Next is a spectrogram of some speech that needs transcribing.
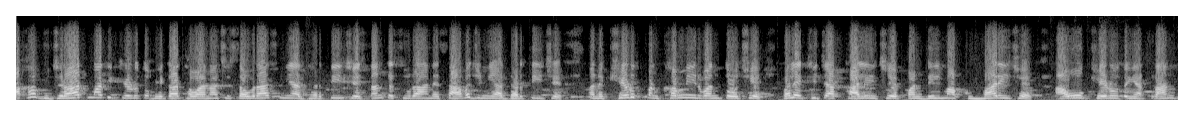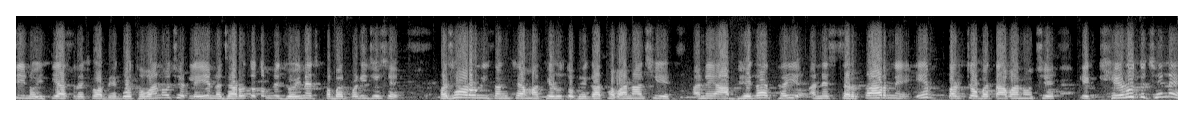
આખા ગુજરાતમાંથી ખેડૂતો ભેગા થવાના છે. સૌરાષ્ટ્રની આ ધરતી છે, સંત સુરા અને સાવજની આ ધરતી છે અને ખેડૂત પણ ખમીરવંતો છે. ભલે ખીચા ખાલી છે, પણ દિલમાં ખુમારી છે. આવો ખેડૂત અહીંયા ક્રાંતિનો ઇતિહાસ રચવા ભેગો થવાનો છે એટલે એ નજારો તો તમને જોઈને જ ખબર પડી જશે. હજારોની સંખ્યામાં ખેડૂતો ભેગા થવાના છીએ અને આ ભેગા થઈ અને સરકારને એ પરચો બતાવવાનો છે કે ખેડૂત છે ને,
